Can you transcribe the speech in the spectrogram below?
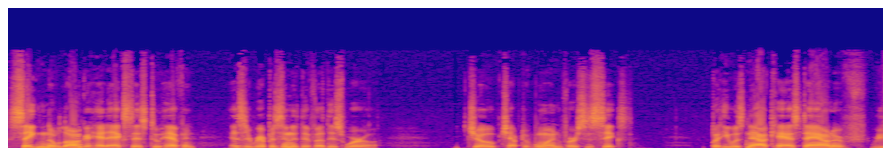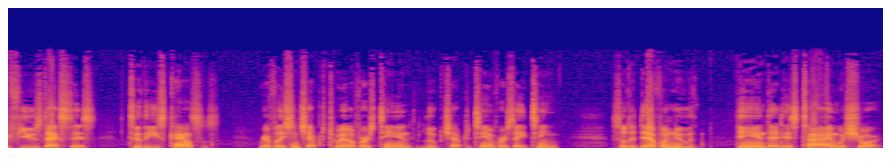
Satan no longer had access to heaven as a representative of this world. Job chapter 1 verses 6 but he was now cast down and refused access to these councils. Revelation chapter 12 verse 10, Luke chapter 10 verse 18. So the devil knew then that his time was short.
